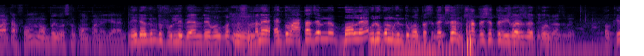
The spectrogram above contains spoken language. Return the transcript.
বাটা ফোম নব্বই বছর কোম্পানির গ্যারান্টি এটাও কিন্তু ফুলি ব্যান্ডেবল করতেছে। মানে একদম আটা যেমনি বলে ওইরকম কিন্তু বলতেছে দেখছেন? সাথে সাথে রিভার্স ব্যাক করব। ওকে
